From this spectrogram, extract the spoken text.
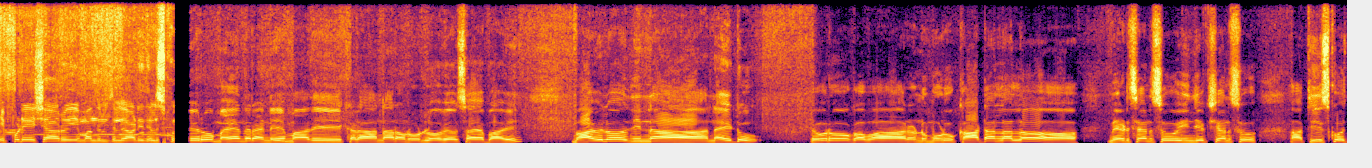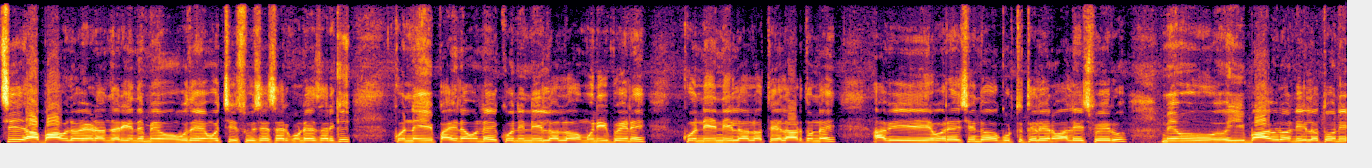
ఎప్పుడు వేశారు? ఈ మందులు అడిగి తెలుసుకుంటారు పేరు మహేందర్ అండి. మాది ఇక్కడ అన్నారం రోడ్లో వ్యవసాయ బావి. బావిలో నిన్న నైటు ఎవరో ఒక రెండు మూడు కాటన్లలో మెడిసిన్స్ ఇంజెక్షన్స్ తీసుకొచ్చి ఆ బావిలో వేయడం జరిగింది. మేము ఉదయం వచ్చి చూసేసరికి ఉండేసరికి కొన్ని పైన ఉన్నాయి కొన్ని నీళ్ళల్లో మునిగిపోయినాయి కొన్ని నీళ్ళల్లో తేలాడుతున్నాయి. అవి ఎవరు వేసిందో గుర్తు తెలియని వాళ్ళు వేసిపోయారు మేము ఈ బావిలో నీళ్ళతోని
